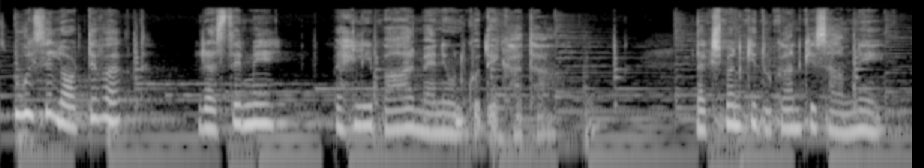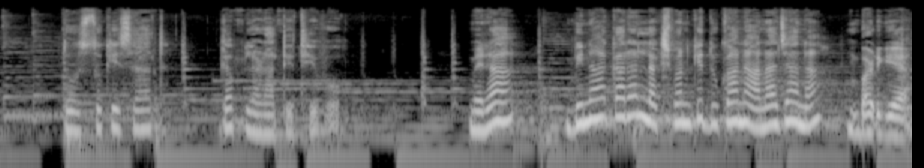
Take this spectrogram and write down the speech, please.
स्कूल से लौटते वक्त रास्ते में पहली बार मैंने उनको देखा था। लक्ष्मण की दुकान के सामने दोस्तों के साथ गप लड़ाते थे वो। मेरा बिना कारण लक्ष्मण की दुकान आना जाना बढ़ गया।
